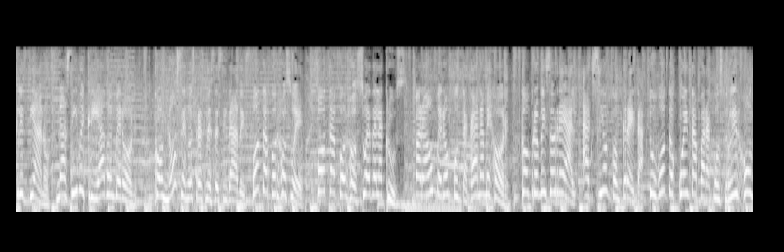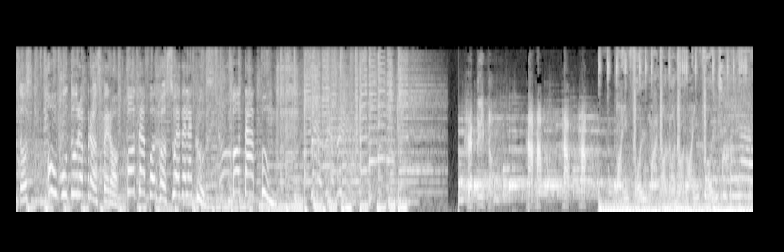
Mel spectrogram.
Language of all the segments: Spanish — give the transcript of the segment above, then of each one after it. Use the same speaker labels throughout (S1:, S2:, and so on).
S1: Cristiano, nacido y criado en Verón. Conoce nuestras necesidades. Vota por Josué. Vota por Josué de la Cruz. Para un Verón Punta Cana mejor. Compromiso real. Acción concreta. Tu voto cuenta para construir juntos un futuro próspero. Vota por Josué de la Cruz. Vota PUM.
S2: Repito. No. Hay forma, no, no, no, no hay forma.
